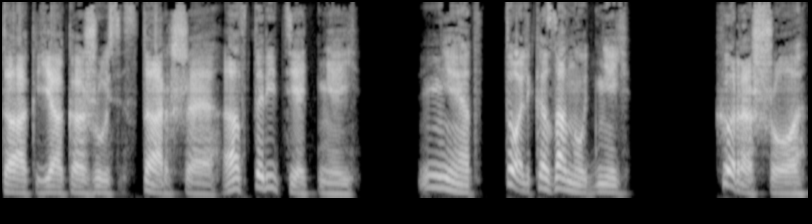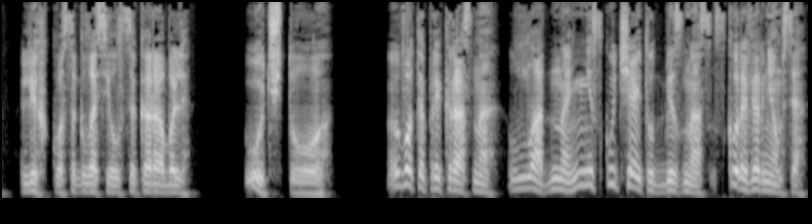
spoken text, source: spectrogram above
Так я кажусь старше, авторитетней. Нет, только занудней. Хорошо, легко согласился корабль. Учту. «Вот и прекрасно. Ладно, не скучай тут без нас, скоро вернемся».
